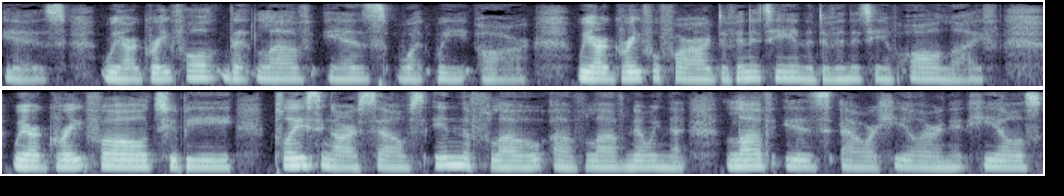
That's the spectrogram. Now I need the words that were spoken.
is. We are grateful that love is what we are. We are grateful for our divinity and the divinity of all life. We are grateful to be placing ourselves in the flow of love, knowing that love is our healer and it heals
